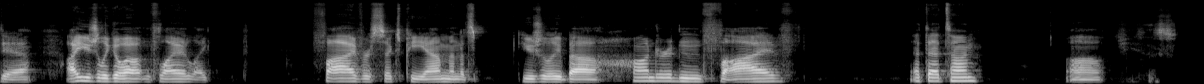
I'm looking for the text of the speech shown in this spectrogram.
Yeah. I usually go out and fly at like 5 or 6 p.m. and it's usually about 105 at that time. Uh, Jesus.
